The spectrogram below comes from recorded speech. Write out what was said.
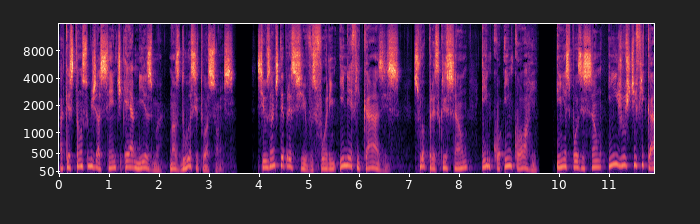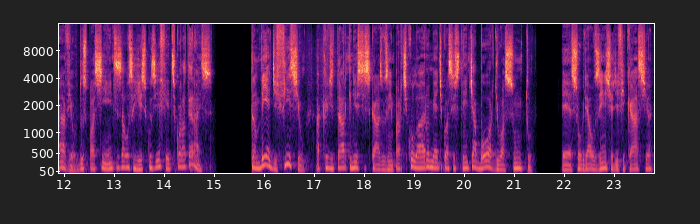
a questão subjacente é a mesma nas duas situações. Se os antidepressivos forem ineficazes, sua prescrição incorre em exposição injustificável dos pacientes aos riscos e efeitos colaterais. Também é difícil acreditar que, nesses casos em particular, o médico assistente aborde o assunto é, sobre a ausência de eficácia,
